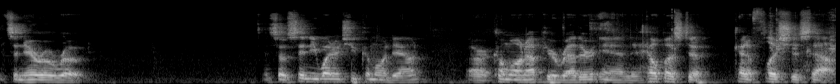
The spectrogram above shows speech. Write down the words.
It's a narrow road. And so, Cindy, why don't you come on down, or come on up here rather, and help us to kind of flesh this out.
